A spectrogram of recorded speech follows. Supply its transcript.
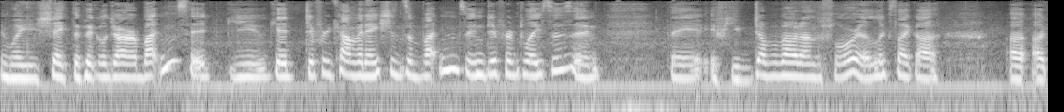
And when you shake the pickle jar of buttons, it, you get different combinations of buttons in different places. And they, if you dump them out on the floor, it looks like a a, a,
